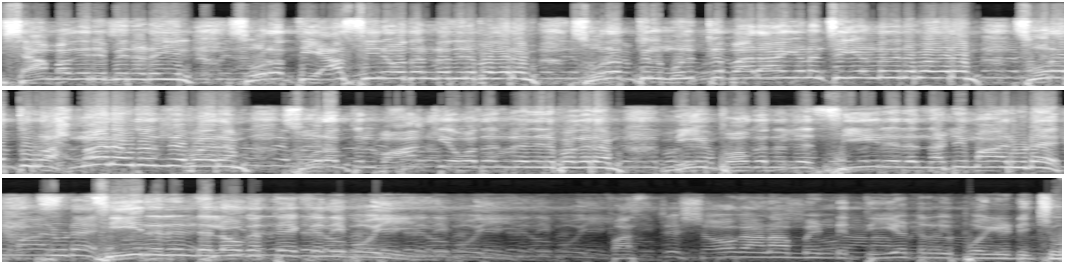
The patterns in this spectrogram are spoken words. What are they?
ഇശാമകരിപ്പിനിടയിൽ സൂറത്ത് യാസീൻ ഓതേണ്ടതിന് പകരം സൂറത്തിൽ മുൽക്ക് പാരായണം ചെയ്യേണ്ടതിന് പകരം സൂറത്തുൽ റഹ്മാൻ ഓതുന്നതിന് പകരം സൂറത്തുൽ വാക്യ ഓതേണ്ടതിന് പകരം നീ പോകുന്നത് സീരൽ നടിമാരുടെ സീരലിന്റെ ലോകത്തേക്ക് നീ പോയി. ഫസ്റ്റ് ഷോ കാണാൻ വേണ്ടി തിയേറ്ററിൽ പോയി ഇടിച്ചു.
